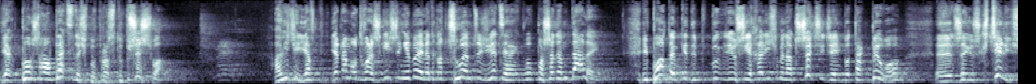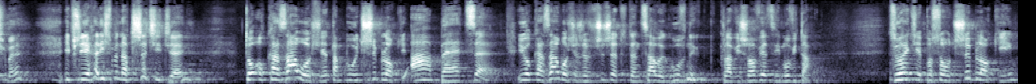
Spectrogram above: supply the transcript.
jak Boża obecność po prostu przyszła. A wiecie, ja, ja tam odważniejszy nie byłem, ja tylko czułem coś więcej, jak poszedłem dalej. I potem, kiedy już jechaliśmy na trzeci dzień, bo tak było, e, że już chcieliśmy i przyjechaliśmy na trzeci dzień, to okazało się, tam były trzy bloki, A, B, C. I okazało się, że przyszedł ten cały główny klawiszowiec i mówi tak. Słuchajcie, bo są trzy bloki,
